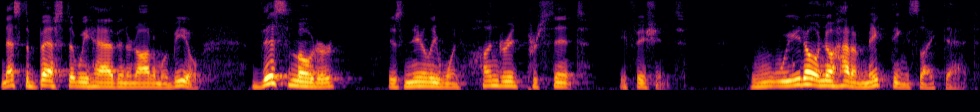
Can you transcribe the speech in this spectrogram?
That's the best that we have in an automobile. This motor is nearly 100% efficient. We don't know how to make things like that.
